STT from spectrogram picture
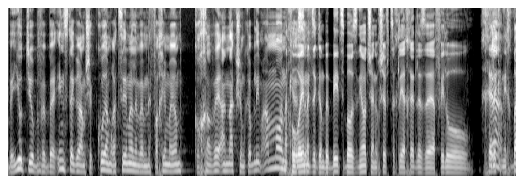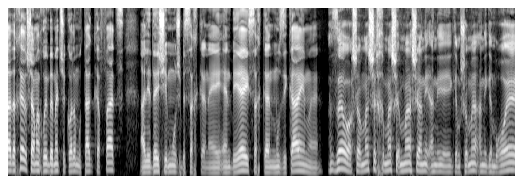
ביוטיוב ובאינסטגרם, שכולם רצים עליהם והם נפחים היום. כוכבי ענק שמקבלים המון אנחנו כסף. אנחנו רואים את זה גם בביטס באוזניות, שאני חושב שצריך לייחד לזה אפילו חלק כן. נכבד אחר, שם אנחנו רואים באמת שכל המותג קפץ על ידי שימוש בשחקני NBA, שחקן מוזיקאים. אז זהו, עכשיו, מה, ש, מה, ש, מה שאני אני גם שומע, אני גם רואה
